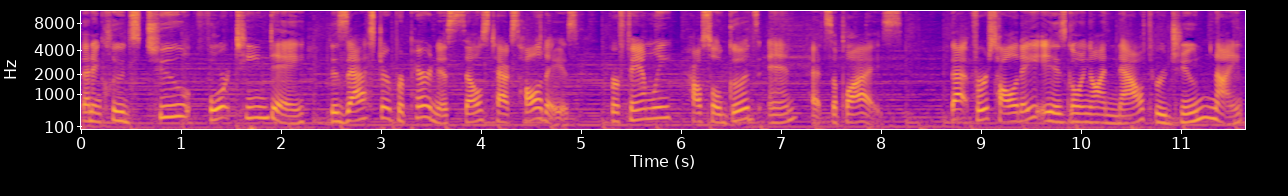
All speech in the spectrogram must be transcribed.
that includes two 14 day disaster preparedness sales tax holidays for family, household goods, and pet supplies. That first holiday is going on now through June 9th,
